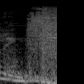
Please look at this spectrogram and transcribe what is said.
Killing.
